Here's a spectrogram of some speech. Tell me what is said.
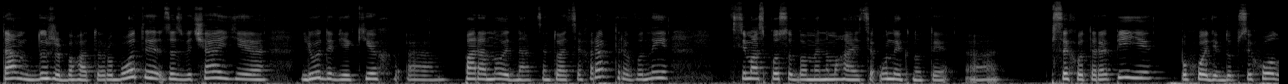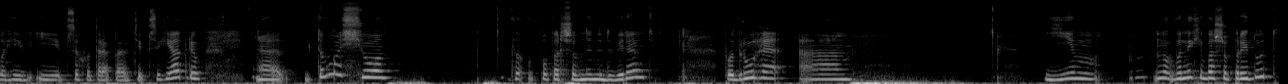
Там дуже багато роботи. Зазвичай люди, в яких е, параноїдна акцентуація характеру, вони всіма способами намагаються уникнути е, психотерапії, походів до психологів і психотерапевтів, психіатрів, е, тому що, по-перше, вони не довіряють. По-друге, е, їм, ну, вони хіба що прийдуть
